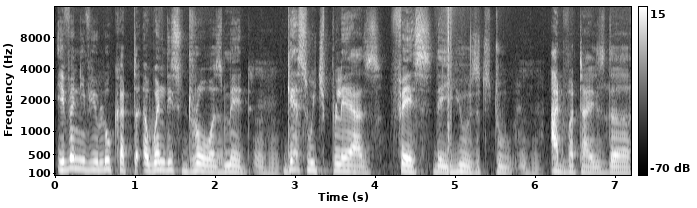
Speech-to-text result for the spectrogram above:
Even if you look at uh, when this draw was made, mm-hmm. guess which players' face they used to mm-hmm. advertise the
